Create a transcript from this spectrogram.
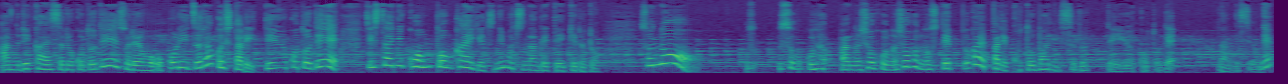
あの理解することでそれを起こりづらくしたりっていうことで実際に根本解決にもつなげていけるとそのすごくあの処方の処方のステップがやっぱり言葉にするっていうことでなんですよね。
